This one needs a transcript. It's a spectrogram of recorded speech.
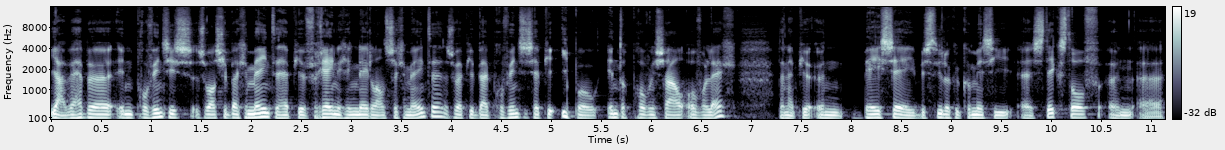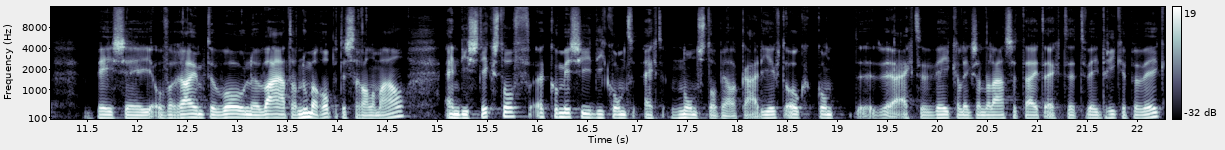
Ja, we hebben in provincies, zoals je bij gemeenten heb je Vereniging Nederlandse Gemeenten. Zo heb je bij provincies heb je IPO, interprovinciaal overleg. Dan heb je een BC, bestuurlijke commissie uh, stikstof. Een uh, BC over ruimte, wonen, water, noem maar op. Het is er allemaal. En die stikstofcommissie die komt echt non-stop bij elkaar. Die heeft ook uh, echt wekelijks aan de laatste tijd echt twee, drie keer per week.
